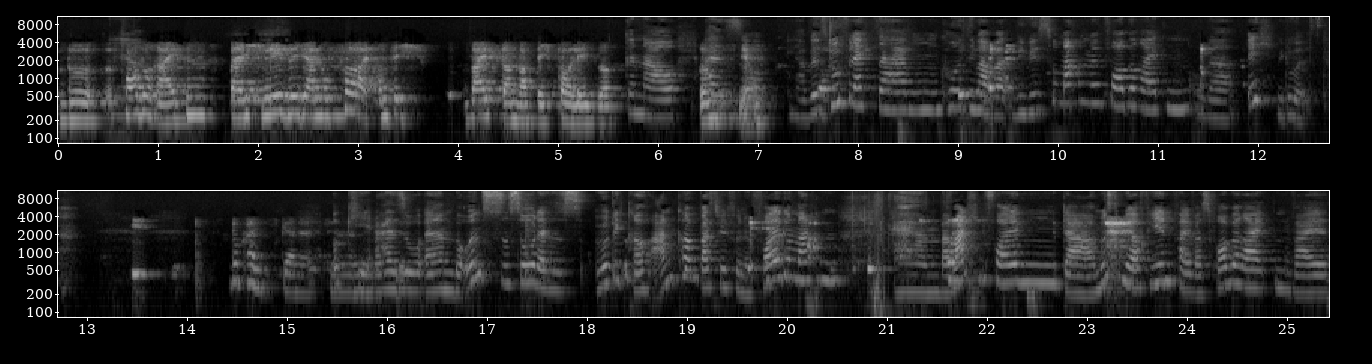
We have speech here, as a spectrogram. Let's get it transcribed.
ja. vorbereiten, weil ich lese ja nur vor und ich weiß dann, was ich vorlese. Genau. Und, also, ja. ja. willst du vielleicht sagen, Cosima, wie willst du machen mit Vorbereiten? Oder ich, wie du willst? Gerne erzählen. Okay, also ähm, bei uns ist es so, dass es wirklich drauf ankommt, was wir für eine Folge machen. Ähm, bei manchen Folgen, da müssen wir auf jeden Fall was vorbereiten, weil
